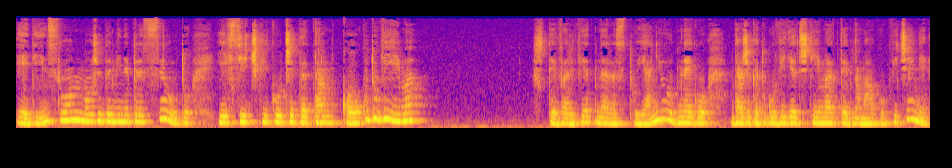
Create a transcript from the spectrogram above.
един слон може да мине през селото и всички кучета там, колкото ги има, ще вървят на разстояние от него, даже като го видят ще имат едно малко квичение,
